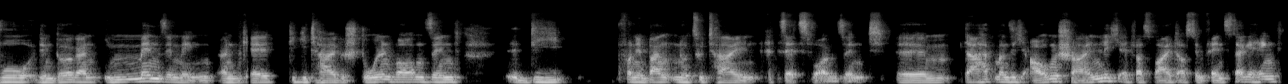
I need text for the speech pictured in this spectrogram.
wo den Bürgern immense Mengen an Geld digital gestohlen worden sind, die von den Banken nur zu Teilen ersetzt worden sind. Ähm, da hat man sich augenscheinlich etwas weit aus dem Fenster gehängt,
